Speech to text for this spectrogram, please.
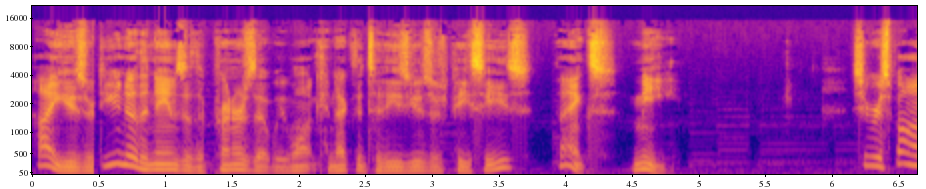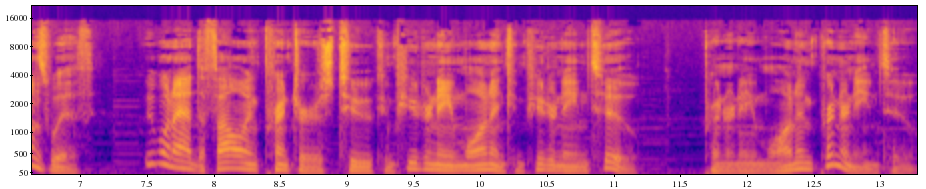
Hi user, do you know the names of the printers that we want connected to these users' PCs? Thanks, me. She responds with, we want to add the following printers to computer name 1 and computer name 2, printer name 1 and printer name 2.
